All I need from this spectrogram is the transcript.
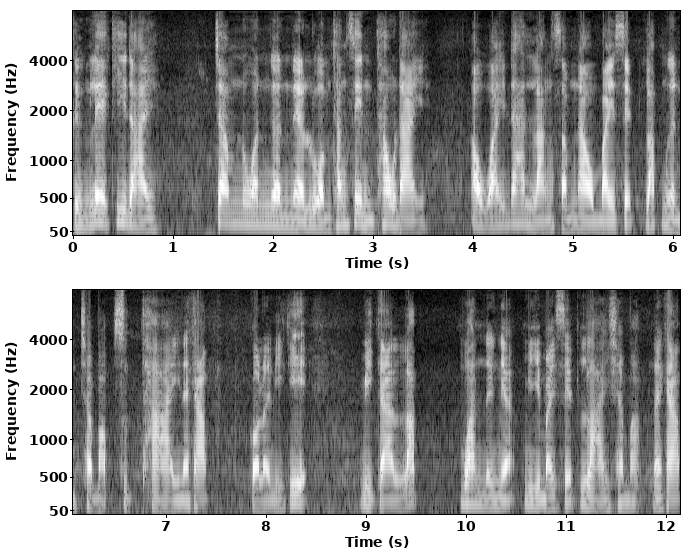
ถึงเลขที่ใดจำนวนเงินเนี่ยรวมทั้งสิ้นเท่าใด เอาไว้ด้านหลังสำเนาใบเสร็จรับเงินฉบับสุดท้ายนะครับ กรณีที่มีการรับวันหนึ่งเนี่ยมีใบเสร็จหลายฉบับนะครับ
